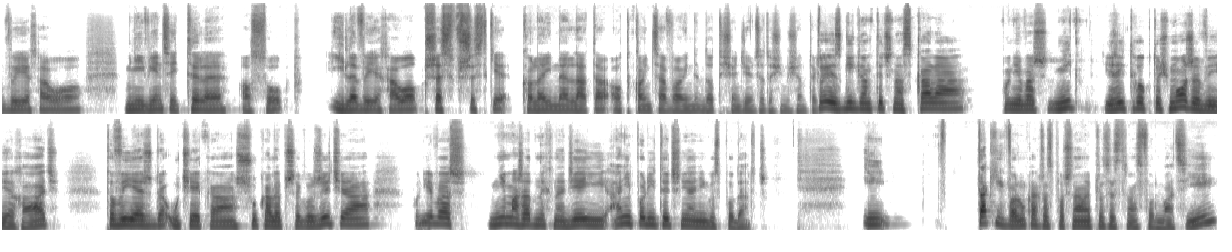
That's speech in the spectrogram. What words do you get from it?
wyjechało mniej więcej tyle osób, ile wyjechało przez wszystkie kolejne lata od końca wojny do 1980. To jest gigantyczna skala, ponieważ nikt, jeżeli tylko ktoś może wyjechać, to wyjeżdża, ucieka, szuka lepszego życia, ponieważ nie ma żadnych nadziei ani politycznie, ani gospodarczo. I w takich warunkach rozpoczynamy proces transformacji.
